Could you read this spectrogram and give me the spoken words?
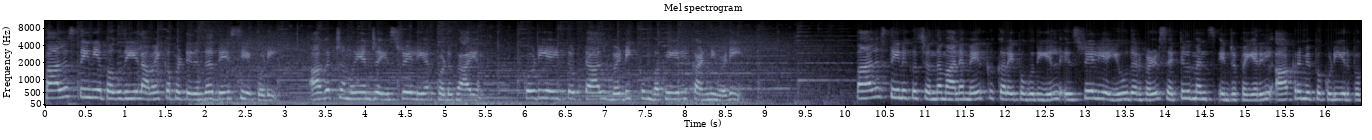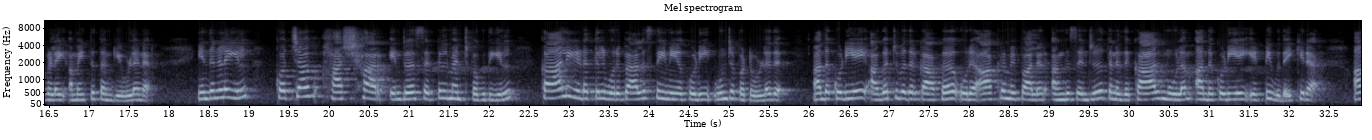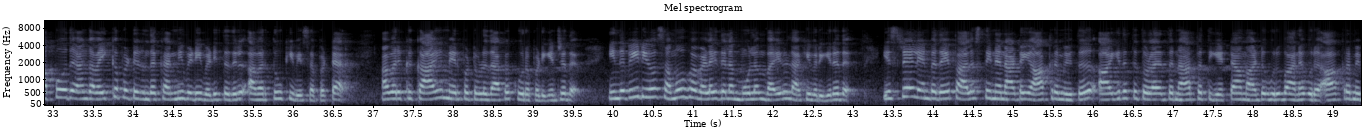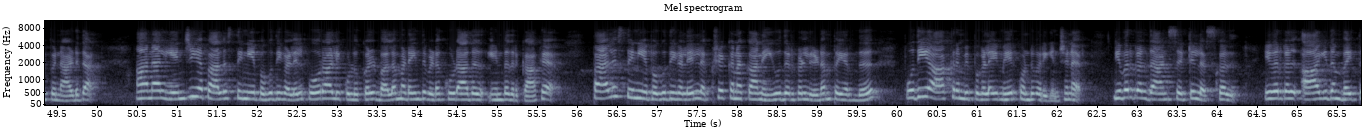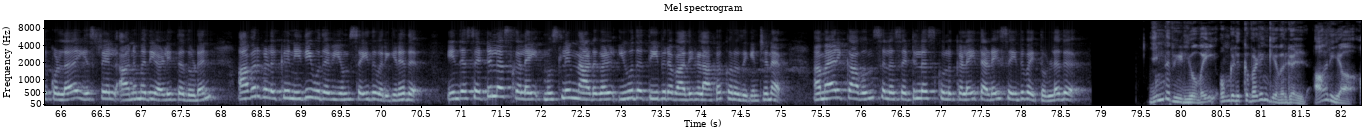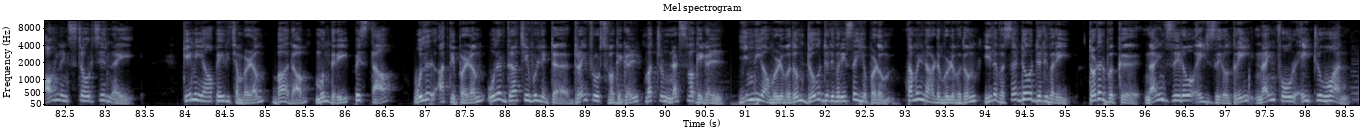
பாலஸ்தீனிய பகுதியில் அமைக்கப்பட்டிருந்த தேசிய கொடி அகற்ற முயன்ற இஸ்ரேலியர் படுகாயம். கொடியை தொட்டால் வெடிக்கும் வகையில் கண்ணி வெடி. பாலஸ்தீனுக்கு சொந்தமான மேற்கு கரை பகுதியில் இஸ்ரேலிய யூதர்கள் செட்டில்மெண்ட்ஸ் என்ற பெயரில் ஆக்கிரமிப்பு குடியிருப்புகளை அமைத்து தங்கியுள்ளனர். இந்த நிலையில் கொச்சாவ் ஹஷ்ஹார் என்ற செட்டில்மெண்ட் பகுதியில் காலி இடத்தில் ஒரு பாலஸ்தீனிய கொடி ஊன்றப்பட்டுள்ளது. அந்த கொடியை அகற்றுவதற்காக ஒரு ஆக்கிரமிப்பாளர் அங்கு சென்று தனது கால் மூலம் அந்த கொடியை எட்டி உதைக்கிறார். அப்போது அங்கு வைக்கப்பட்டிருந்த கன்னி வெடி வெடித்ததில் அவர் தூக்கி வீசப்பட்டார். அவருக்கு காயம் ஏற்பட்டுள்ளதாக கூறப்படுகின்றது. இந்த வீடியோ சமூக வலைதளம் மூலம் வைரலாகி வருகிறது. இஸ்ரேல் என்பதே பாலஸ்தீன நாட்டை ஆக்கிரமித்து ஆயிரத்து தொள்ளாயிரத்து நாற்பத்தி எட்டாம் ஆண்டு உருவான ஒரு ஆக்கிரமிப்பு நாடுதான். ஆனால் எஞ்சிய பாலஸ்தீனிய பகுதிகளில் போராளி குழுக்கள் பலமடைந்து விடக்கூடாது என்பதற்காக பாலஸ்தீனிய பகுதிகளில் லட்சக்கணக்கான யூதர்கள் இடம்பெயர்ந்து புதிய ஆக்கிரமிப்புகளை மேற்கொண்டு வருகின்றனர். இவர்கள்தான் செட்டிலர்ஸ்கள் இவர்கள் ஆயுதம் வைத்துக்கொள்ள இஸ்ரேல் அனுமதி அளித்ததுடன் அவர்களுக்கு நிதி உதவியும் செய்து வருகிறது. இந்த செட்டிலர்ஸ்களை முஸ்லிம் நாடுகள் யூத தீவிரவாதிகளாக கருதுகின்றனர். அமெரிக்காவும் சில செட்டிலர்ஸ் குழுக்களை தடை செய்து வைத்துள்ளது. இந்த வீடியோவை உங்களுக்கு வழங்கியவர்கள் Aaliya online store Chennai Guinea பேரிச்சம்பழம் பாதாம் முந்திரி பிஸ்தா உலர் அத்திப்பழம் உலர் திராட்சை உள்ளிட்ட ட்ரை ஃப்ரூட்ஸ் வகைகள் மற்றும் நட்ஸ் வகைகள். இந்தியா முழுவதும் டோர் டெலிவரி செய்யப்படும். தமிழ்நாடு முழுவதும் இலவச டோர் டெலிவரி தொடர்புக்கு nine zero eight zero three nine four eight two one.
